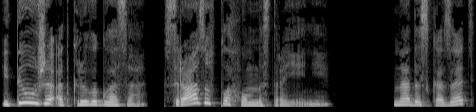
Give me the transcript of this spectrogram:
и ты уже открыла глаза, сразу в плохом настроении. Надо сказать,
